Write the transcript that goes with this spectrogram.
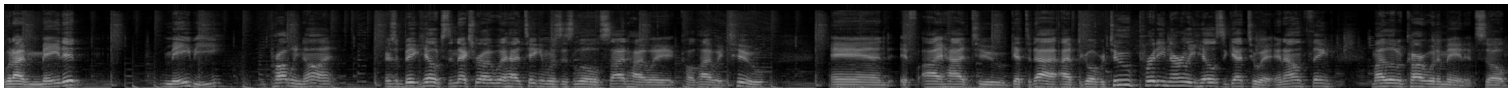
Would I have made it? Maybe. Probably not. There's a big hill because the next road I would have had taken was this little side highway called Highway 2. And if I had to get to that, I have to go over two pretty gnarly hills to get to it. And I don't think my little car would have made it. So,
